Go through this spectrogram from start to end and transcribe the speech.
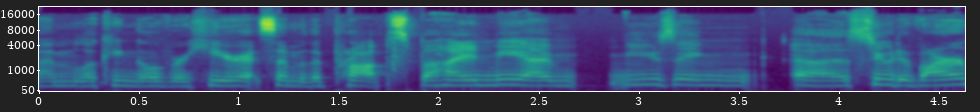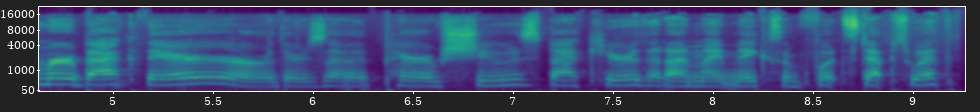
I'm looking over here at some of the props behind me. I'm using a suit of armor back there, or there's a pair of shoes back here that I might make some footsteps with.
